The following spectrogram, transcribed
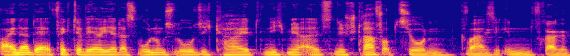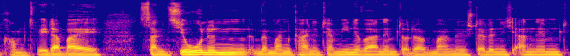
Einer der Effekte wäre ja, dass Wohnungslosigkeit nicht mehr als eine Strafoption quasi in Frage kommt. Weder bei Sanktionen, wenn man keine Termine wahrnimmt oder man eine Stelle nicht annimmt,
